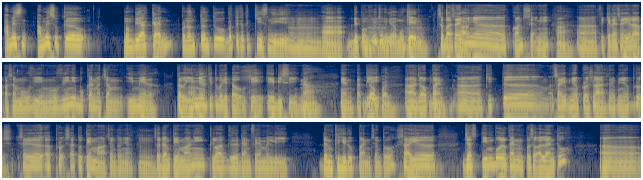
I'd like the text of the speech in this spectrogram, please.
Amir Amir suka membiarkan penonton tu berteka-teki sendiri. Mhm. Ha di penghujungnya mungkin. Hmm. Sebab saya Ah. punya konsep ni, Ah. uh, fikiran saya lah pasal movie. Movie ni bukan macam email. Kalau email kita bagi tahu, okay, ABC. Nah, Ah. kan? Tapi Jawapan. Ah jawapan. Uh, kita saya punya approach lah. Saya punya approach, saya approach satu tema contohnya. Hmm. So dalam tema ni keluarga dan family dan kehidupan contoh. Saya just timbulkan persoalan tu Uh,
